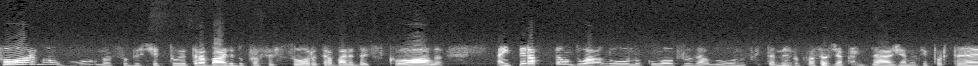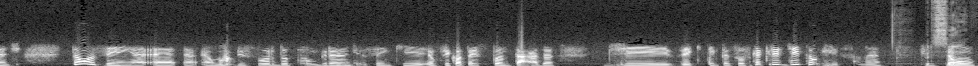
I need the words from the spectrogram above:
forma alguma substitui o trabalho do professor, o trabalho da escola, a interação do aluno com outros alunos, que também no processo de aprendizagem é muito importante. Então, assim, é, é, é, um absurdo tão grande, assim, que eu fico até espantada de ver que tem pessoas que acreditam nisso, né? Priscila. Então,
